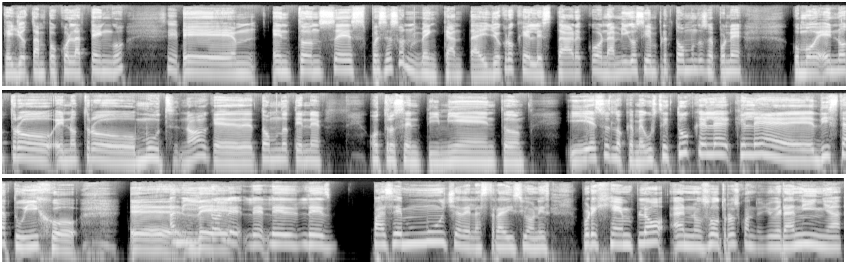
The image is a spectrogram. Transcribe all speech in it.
que yo tampoco la tengo. Sí. Eh, entonces, pues eso me encanta. Y yo creo que el estar con amigos siempre todo el mundo se pone como en otro, en otro mood, ¿no? Que todo el mundo tiene otro sentimiento. Y eso es lo que me gusta. ¿Y tú qué le, qué le diste a tu hijo? eh, A mi hijo de- le- le- le- les pasé muchas de las tradiciones. Por ejemplo, a nosotros cuando yo era niña,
